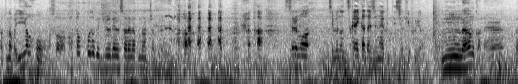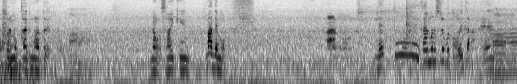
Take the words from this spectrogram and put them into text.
あとなんかイヤホンがさ片っぽだけ充電されなくなっちゃったりとか。あそれも自分の使い方じゃなくて初期不良。うーんなんかね。それも変えてもらったけど。あなんか最近まあでもあのネットで買い物すること多いからね。あ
